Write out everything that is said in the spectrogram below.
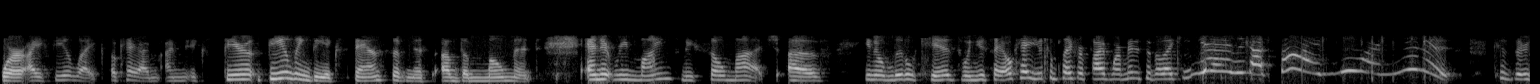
where I feel like, okay, I'm I'm exper- feeling the expansiveness of the moment. And it reminds me so much of you know, little kids, when you say, okay, you can play for five more minutes, and they're like, yay, we got five more minutes because they're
